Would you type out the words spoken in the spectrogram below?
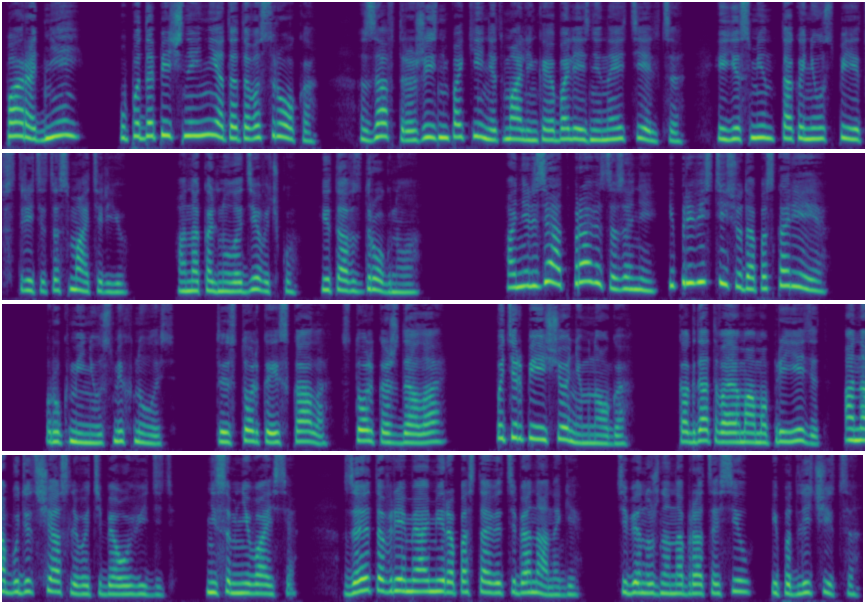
«Пара дней? У подопечной нет этого срока. Завтра жизнь покинет маленькое болезненное тельце, и Ясмин так и не успеет встретиться с матерью». Она кольнула девочку, и та вздрогнула. «А нельзя отправиться за ней и привести сюда поскорее?» Рукмини усмехнулась. «Ты столько искала, столько ждала. Потерпи еще немного, когда твоя мама приедет, она будет счастлива тебя увидеть. Не сомневайся. За это время Амира поставит тебя на ноги. Тебе нужно набраться сил и подлечиться.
